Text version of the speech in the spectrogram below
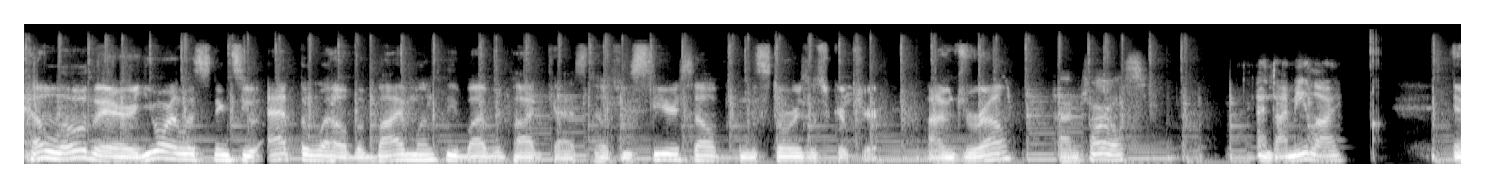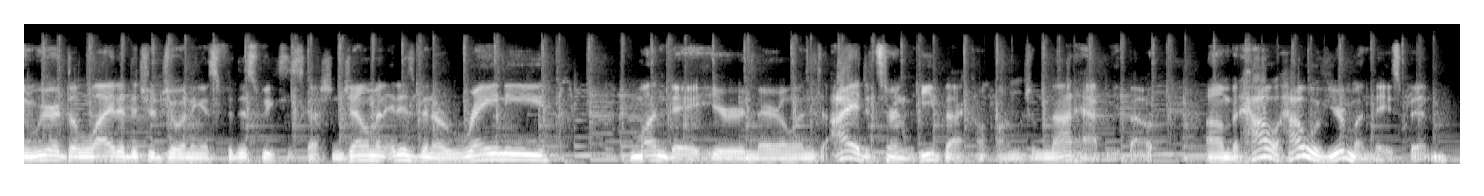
Hello there. You are listening to At the Well, the bi monthly Bible podcast to help you see yourself in the stories of Scripture. I'm Jarrell. I'm Charles. And I'm Eli. And we are delighted that you're joining us for this week's discussion. Gentlemen, it has been a rainy Monday here in Maryland. I had to turn the heat back on, which I'm not happy about. Um, but how, how have your Mondays been?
